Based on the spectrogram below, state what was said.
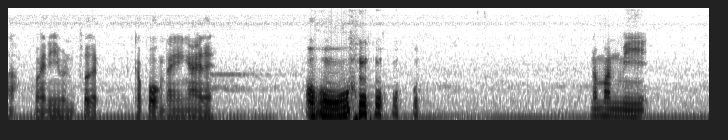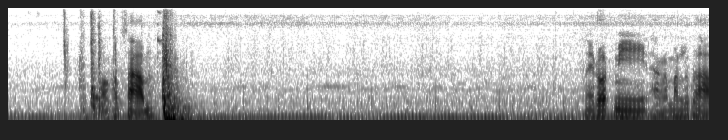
อ้าวทำไมนี้มันเปิดกระโปรงได้ง่ายๆเลย โอ้โห น้ำมันมีสองทับสาม ในรถมีถังน้ำมันหรือเปล่า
